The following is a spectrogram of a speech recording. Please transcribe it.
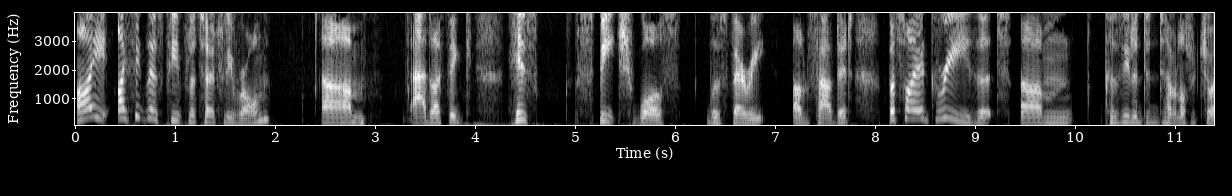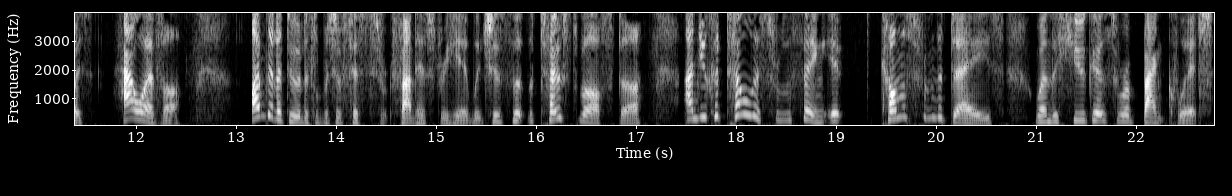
I I think those people are totally wrong, um, and I think his speech was was very unfounded. But I agree that um, Kazila didn't have a lot of choice. However, I'm going to do a little bit of fan history here, which is that the Toastmaster, and you could tell this from the thing, it comes from the days when the Hugos were a banquet.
